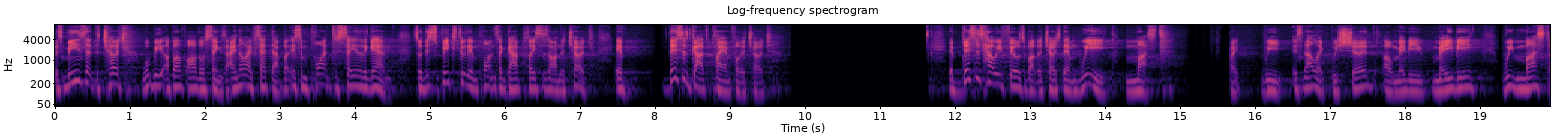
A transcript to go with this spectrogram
This means that the church will be above all those things. I know I've said that, but it's important to say it again. So, this speaks to the importance that God places on the church. If this is God's plan for the church, if this is how He feels about the church, then we must, right? We, it's not like we should, or maybe, maybe, we must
